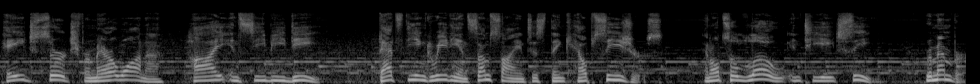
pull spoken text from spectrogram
Paige searched for marijuana high in CBD. That's the ingredient some scientists think helps seizures, and also low in THC. Remember,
